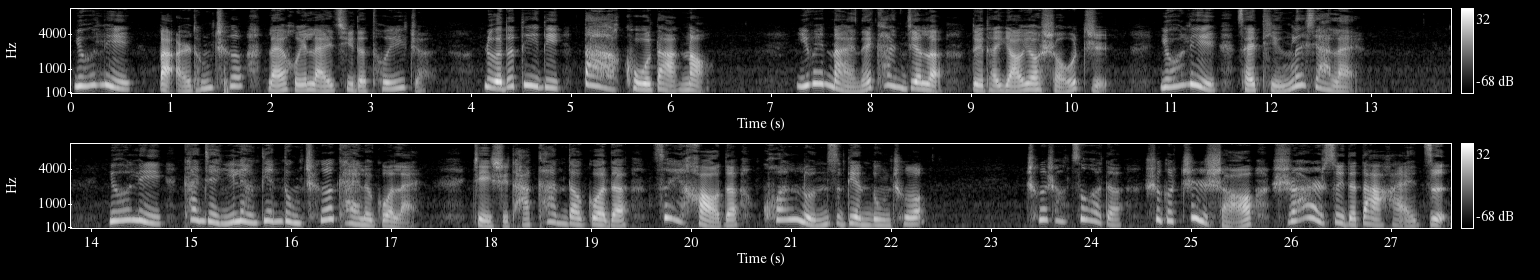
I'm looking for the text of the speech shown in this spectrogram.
尤里把儿童车来回来去的推着，惹得弟弟大哭大闹。一位奶奶看见了，对他摇摇手指，尤里才停了下来。尤里看见一辆电动车开了过来，这是他看到过的最好的宽轮子电动车。车上坐的是个至少十二岁的大孩子，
